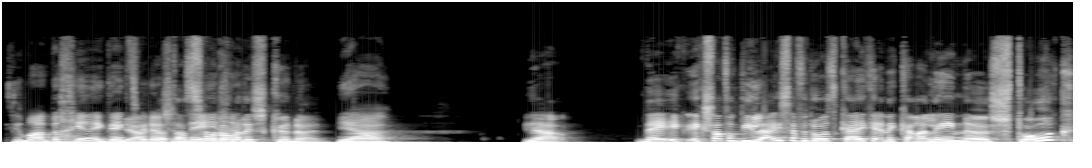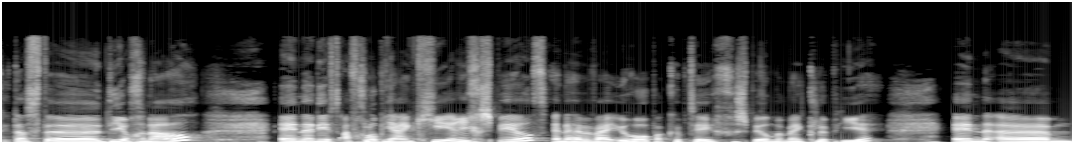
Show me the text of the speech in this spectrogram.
Helemaal aan het begin, ik denk Oh, ja, dat- 2009. Dat, zou nog wel eens kunnen. Ja, Ja. Nee, ik, ik zat ook die lijst even door te kijken en ik kan alleen eh, Stork, dat is de diagonaal. En eh, die heeft afgelopen jaar in Keri gespeeld. En daar hebben wij Europa Cup tegen gespeeld met mijn club hier. En ehm,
